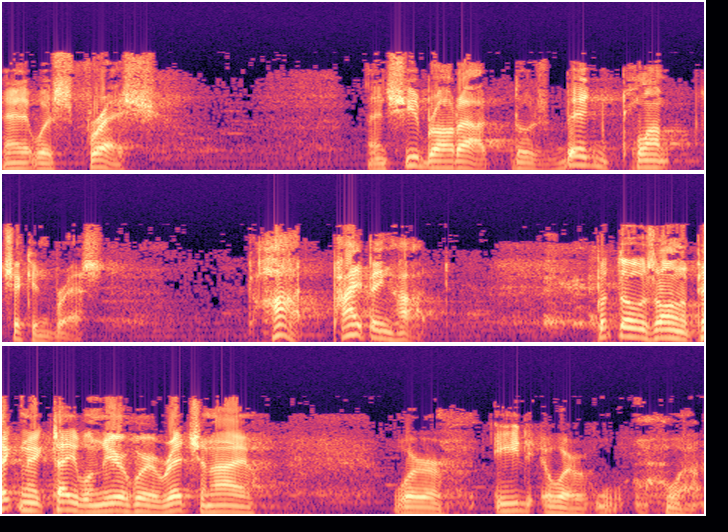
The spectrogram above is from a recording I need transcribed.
and it was fresh. And she brought out those big, plump chicken breasts, hot, piping hot. Put those on a picnic table near where Rich and I were eat, were, well,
